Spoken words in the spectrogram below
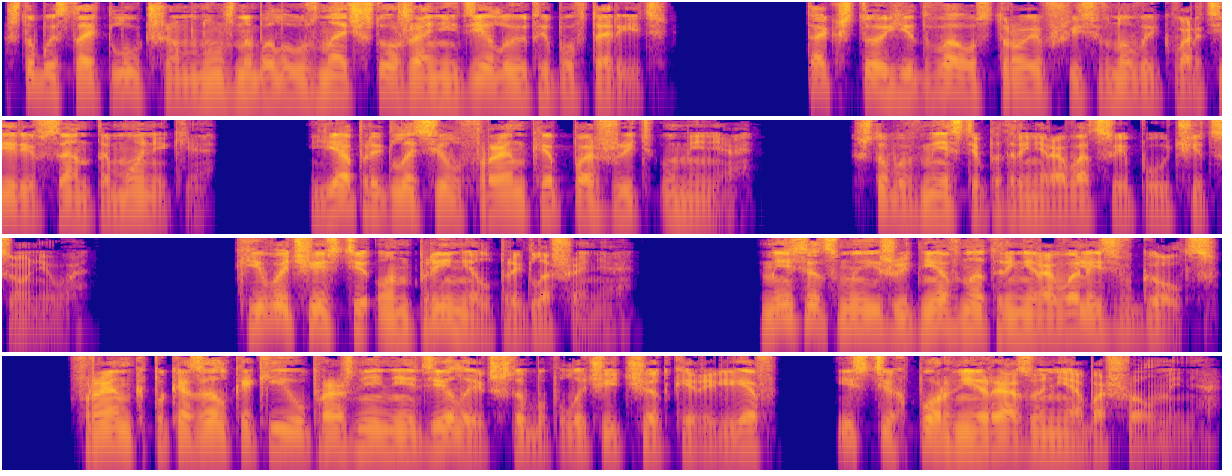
Чтобы стать лучшим, нужно было узнать, что же они делают, и повторить. Так что, едва устроившись в новой квартире в Санта-Монике, я пригласил Фрэнка пожить у меня, чтобы вместе потренироваться и поучиться у него. К его чести он принял приглашение. Месяц мы ежедневно тренировались в Голдс. Фрэнк показал, какие упражнения делает, чтобы получить четкий рельеф, и с тех пор ни разу не обошел меня.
